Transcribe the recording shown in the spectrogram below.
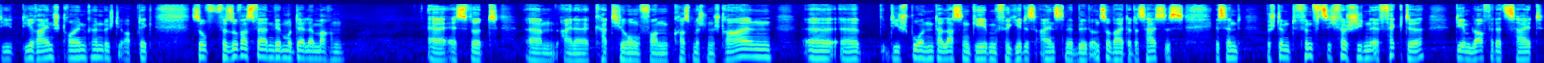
die die reinstreuen können durch die Optik. So für sowas werden wir Modelle machen. Äh, es wird ähm, eine Kartierung von kosmischen Strahlen, äh, äh, die Spuren hinterlassen geben für jedes einzelne Bild und so weiter. Das heißt, es, es sind bestimmt 50 verschiedene Effekte, die im Laufe der Zeit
